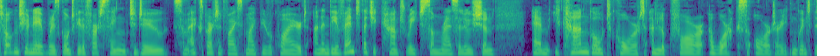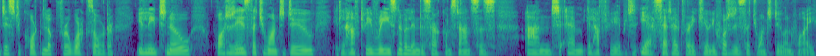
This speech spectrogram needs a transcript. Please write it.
talking to your neighbour is going to be the first thing to do. Some expert advice might be required. And in the event that you can't reach some resolution, um, you can go to court and look for a works order. You can go into the district court and look for a works order. You'll need to know what it is that you want to do. It'll have to be reasonable in the circumstances, and um, you'll have to be able to, yeah, set out very clearly what it is that you want to do and why.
